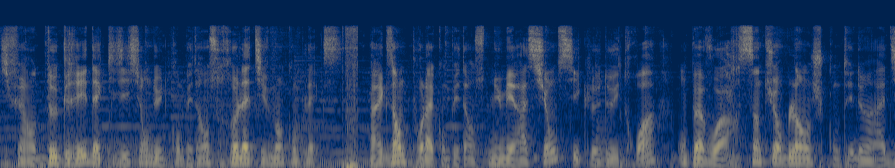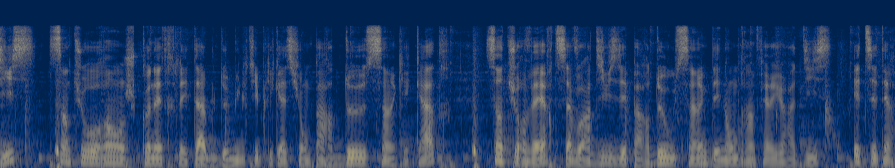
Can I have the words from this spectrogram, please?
différents degrés d'acquisition d'une compétence relativement complexe. Par exemple, pour la compétence numération, cycle 2 et 3, on peut avoir ceinture blanche compter de 1 à 10, ceinture orange connaître les tables de multiplication par 2, 5 et 4, ceinture verte, savoir diviser par 2 ou 5 des nombres inférieurs à 10, etc.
